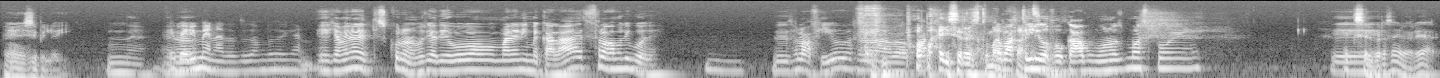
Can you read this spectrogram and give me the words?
Δεν έχεις επιλογή. Ναι. ε, Ενώ- περίμενα το τούτο από το Γιάννη. Ε, για μένα είναι δύσκολο όμως γιατί εγώ αν δεν είμαι καλά δεν θέλω να κάνω τίποτε. Μμ. Δεν θέλω να φύγω, θέλω να Πού πα- πάει ρε στο να μαλχάτσι. πακλειωθώ κάπου μόνος μου ας πούμε. Ε, Έξερε, πέρασαν ωραία. ρε.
